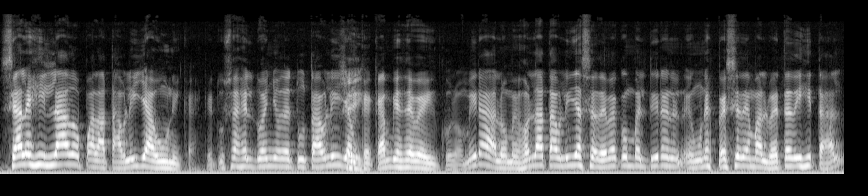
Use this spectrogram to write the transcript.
sea legislado para la tablilla única, que tú seas el dueño de tu tablilla Sí. aunque cambies de vehículo. Mira, a lo mejor la tablilla se debe convertir en, en una especie de malvete digital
